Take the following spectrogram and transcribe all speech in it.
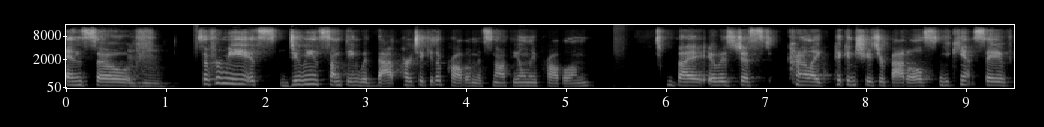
And so mm-hmm. so for me, it's doing something with that particular problem. It's not the only problem. But it was just kind of like pick and choose your battles. You can't save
